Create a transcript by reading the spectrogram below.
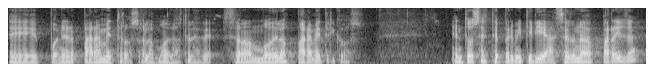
eh, poner parámetros a los modelos 3D. Se llaman modelos paramétricos. Entonces te permitiría hacer una parrilla,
